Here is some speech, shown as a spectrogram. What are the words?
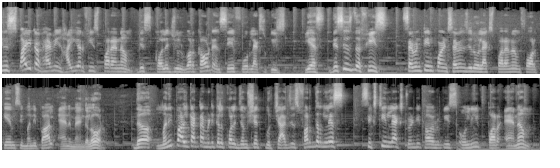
In spite of having higher fees per annum, this college will work out and save 4 lakhs rupees. Yes, this is the fees 17.70 lakhs per annum for KMC Manipal and Mangalore. The Manipal Tata Medical College Jamshedpur charges further less 16 lakhs 20,000 rupees only per annum.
